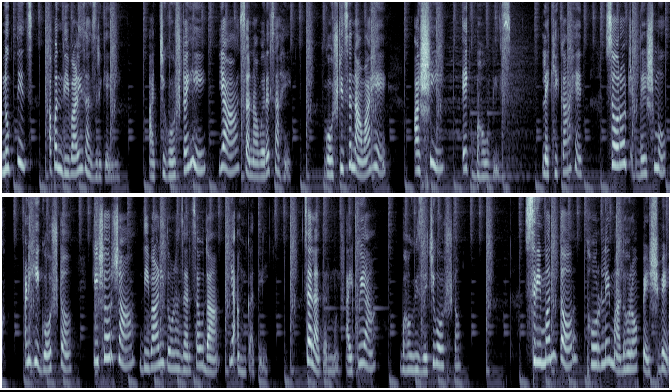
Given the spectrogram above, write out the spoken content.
नुकतीच आपण दिवाळी साजरी केली. आजची गोष्टही या सणावरच आहे. गोष्टीचं नाव आहे अशी एक भाऊबीज. लेखिका आहेत सरोज देशमुख आणि ही गोष्ट किशोरच्या दिवाळी दोन हजार चौदा या अंकातील. चला तर मग ऐकूया भाऊविजेची गोष्ट. श्रीमंत थोरले माधवराव पेशवे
